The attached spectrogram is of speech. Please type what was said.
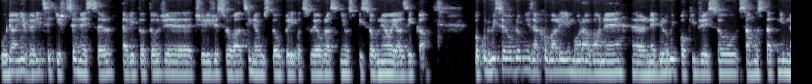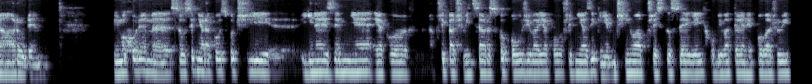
údajně velice těžce nesl tady toto, že, čili že Slováci neustoupili od svého vlastního spisovného jazyka. Pokud by se obdobně zachovali Moravané, eh, nebylo by pochyb, že jsou samostatným národem. Mimochodem, eh, sousedně Rakousko či eh, jiné země, jako například Švýcarsko, používají jako úřední jazyk Němčinu a přesto se jejich obyvatele nepovažují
